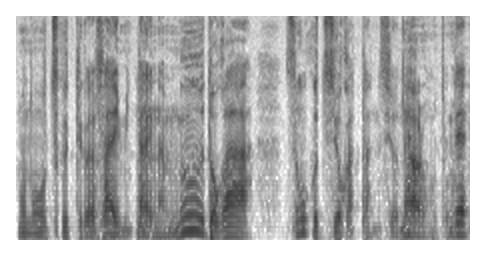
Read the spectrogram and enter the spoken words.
ものを作ってくださいみたいなうん。ムードがすごく強かったんですよね。なるほど。で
